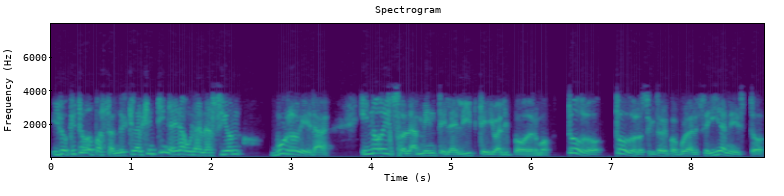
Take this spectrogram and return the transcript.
Y lo que estaba pasando es que la Argentina era una nación burrera y no es solamente la élite que iba al hipódromo. Todo, todos los sectores populares seguían esto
